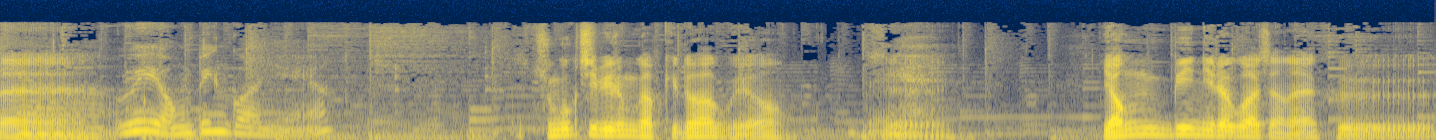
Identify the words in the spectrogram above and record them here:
네. 왜 영빈관이에요? 중국집 이름 같기도 하고요. 네. 영빈이라고 하잖아요. 그,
